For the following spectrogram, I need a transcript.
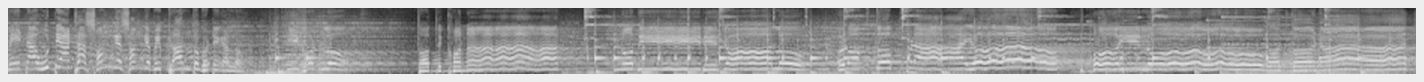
মেয়েটা উঠে আঠার সঙ্গে সঙ্গে বিভ্রান্ত ঘটে গেল। কি ঘটলো? তৎক্ষণাৎ নদীর জল রক্ত প্রায় হইল। তৎক্ষণাৎ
